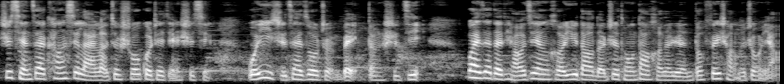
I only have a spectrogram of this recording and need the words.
之前在《康熙来了》就说过这件事情。我一直在做准备，等时机。外在的条件和遇到的志同道合的人都非常的重要。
